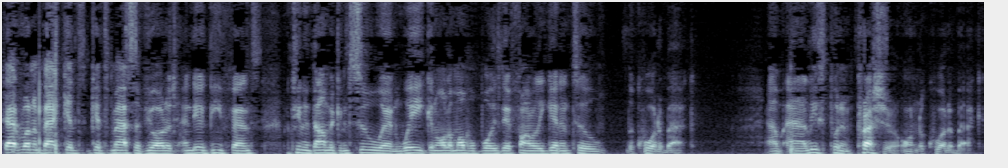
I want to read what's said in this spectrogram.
That running back gets gets massive yardage, and their defense between Ndamukong Suh and Wake and all the other boys, they finally get into the quarterback, and, and at least putting pressure on the quarterback.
